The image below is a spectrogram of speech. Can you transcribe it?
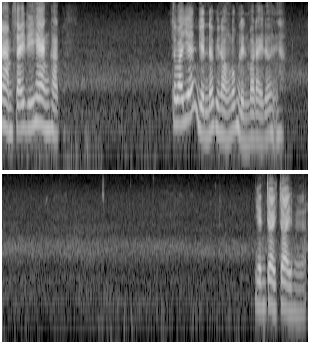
น้ำใสดีแห้งคัก แต่ว่าเย็นเย็นเด้อพี่น้องลงเล่นบ่ได้เด้อเย็นจ่อยๆหมดแล้ว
